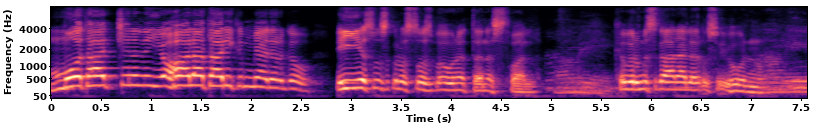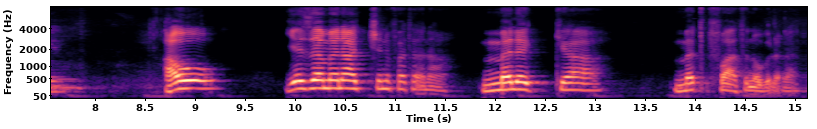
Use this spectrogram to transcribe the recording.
ሞታችንን የኋላ ታሪክ የሚያደርገው ኢየሱስ ክርስቶስ በእውነት ተነስቷል። ክብር ምስጋና ለእርሱ ይሁን ነው። አዎ የዘመናችን ፈተና መለኪያ መጥፋት ነው ብለናል።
